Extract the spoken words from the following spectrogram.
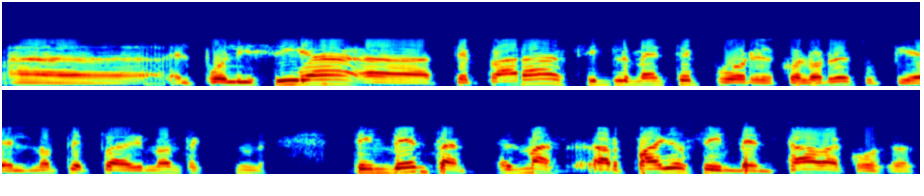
uh, el policía uh, te para simplemente por el color de tu piel, no te, no te, inventan, es más, Arpaio se inventaba cosas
